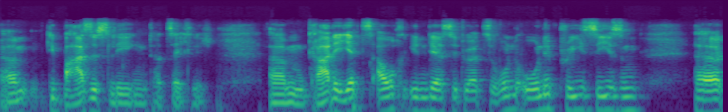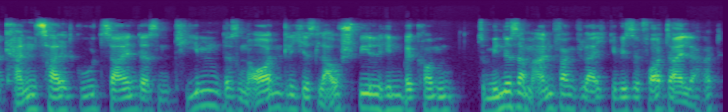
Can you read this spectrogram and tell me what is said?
ähm, die Basis legen tatsächlich. Ähm, Gerade jetzt auch in der Situation ohne Preseason äh, kann es halt gut sein, dass ein Team, das ein ordentliches Laufspiel hinbekommt, zumindest am Anfang vielleicht gewisse Vorteile hat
